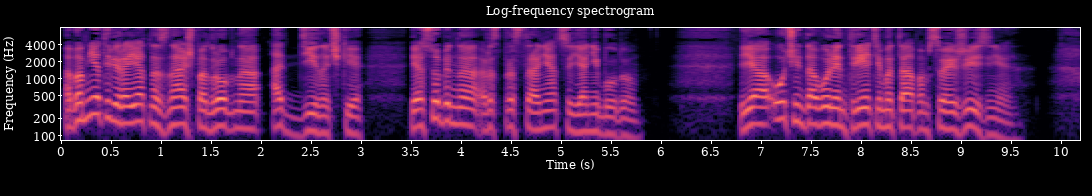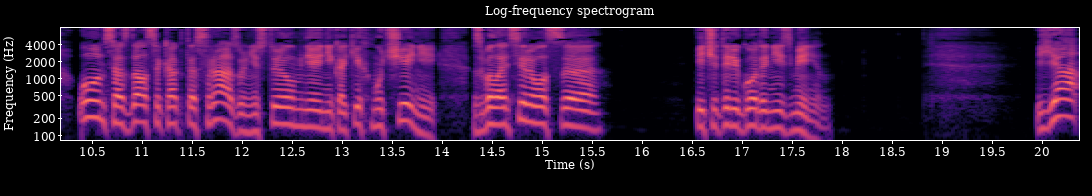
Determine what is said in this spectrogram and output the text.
Обо мне ты, вероятно, знаешь подробно от Диночки, и особенно распространяться я не буду. Я очень доволен третьим этапом своей жизни. Он создался как-то сразу, не стоил мне никаких мучений, сбалансировался и четыре года неизменен. Я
